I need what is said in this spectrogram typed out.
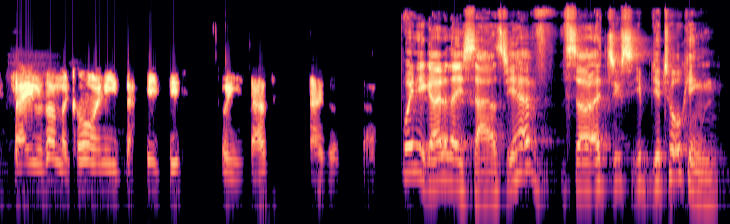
So he was on the coin. He he did. Well, he does so good. So when you go to these sales, do you have so it's just, you're talking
